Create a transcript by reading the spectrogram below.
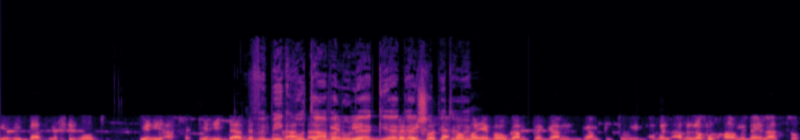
ירידת מכירות, ירידה בתפוקה ובעקבותיו עלול להגיע גל של פיטורים. כמובן יבואו גם, גם, גם פיטורים, אבל, אבל לא מאוחר מדי לעשות.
